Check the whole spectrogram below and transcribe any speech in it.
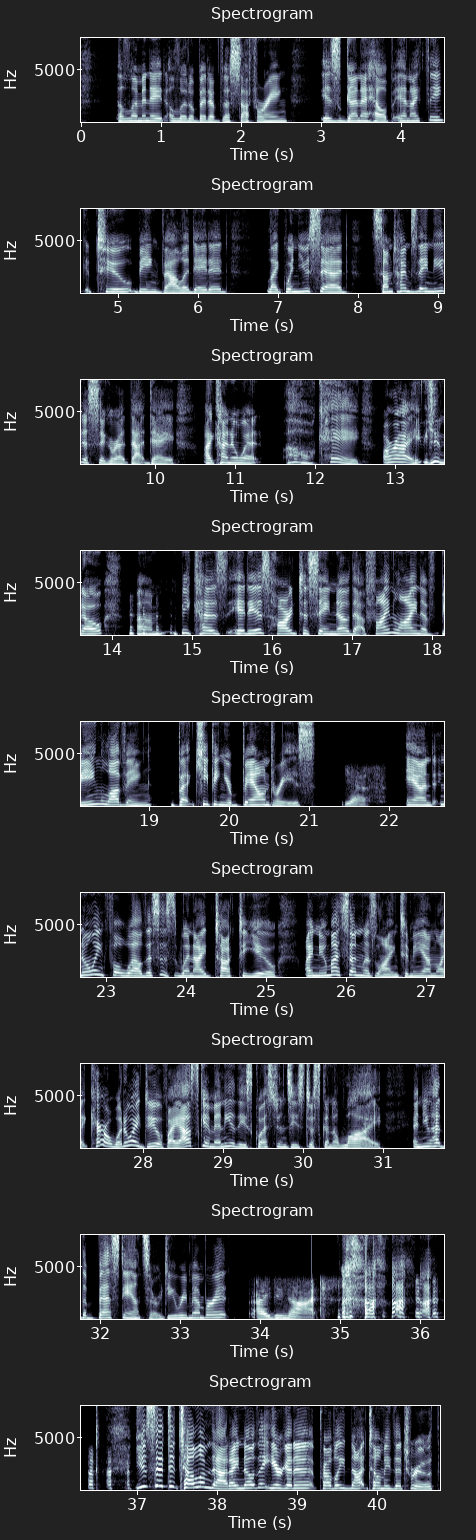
eliminate a little bit of the suffering is going to help. And I think, too, being validated, like when you said, sometimes they need a cigarette that day, I kind of went, oh, okay, all right, you know, um, because it is hard to say no. That fine line of being loving, but keeping your boundaries. Yes. And knowing full well, this is when I talked to you, I knew my son was lying to me. I'm like, Carol, what do I do? If I ask him any of these questions, he's just going to lie. And you had the best answer. Do you remember it? I do not. you said to tell him that. I know that you're going to probably not tell me the truth.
